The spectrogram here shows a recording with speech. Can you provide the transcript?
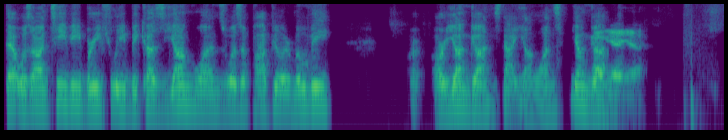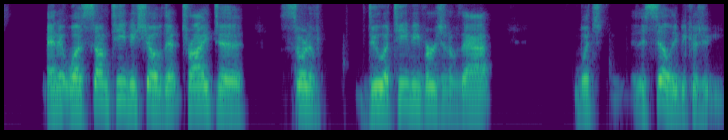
that was on TV briefly because Young Ones was a popular movie or, or Young Guns, not Young Ones, Young Oh, Guns. yeah, yeah. And it was some TV show that tried to sort of do a TV version of that, which is silly because you,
